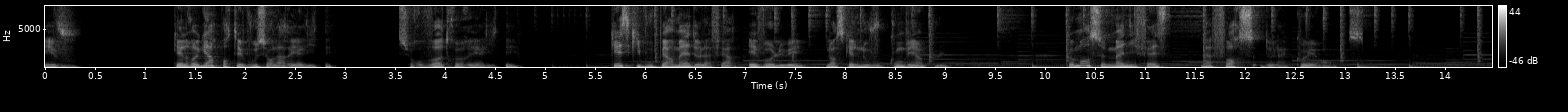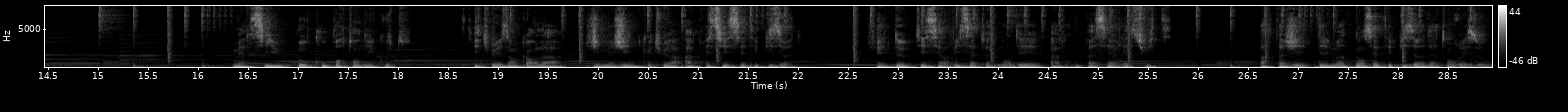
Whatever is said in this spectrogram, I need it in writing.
Et vous? Quel regard portez-vous sur la réalité? Sur votre réalité? Qu'est-ce qui vous permet de la faire évoluer lorsqu'elle ne vous convient plus? Comment se manifeste la force de la cohérence Merci beaucoup pour ton écoute. Si tu es encore là, j'imagine que tu as apprécié cet épisode. J'ai deux petits services à te demander avant de passer à la suite. Partager dès maintenant cet épisode à ton réseau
